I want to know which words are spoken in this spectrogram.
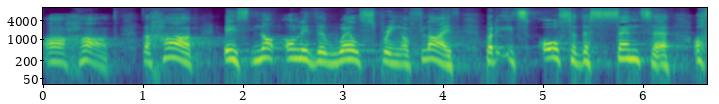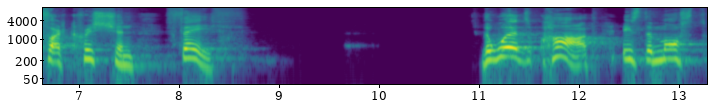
our heart. The heart is not only the wellspring of life, but it's also the center of our Christian faith. The word heart is the most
